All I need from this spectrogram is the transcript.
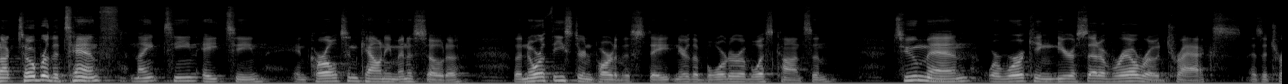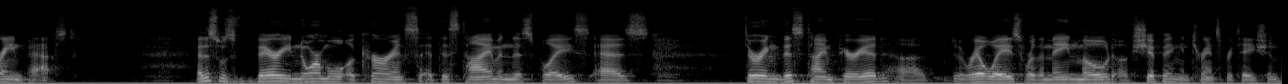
On October the 10th, 1918, in Carlton County, Minnesota, the northeastern part of the state near the border of Wisconsin, two men were working near a set of railroad tracks as a train passed. Now, this was very normal occurrence at this time in this place, as during this time period, uh, the railways were the main mode of shipping and transportation.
